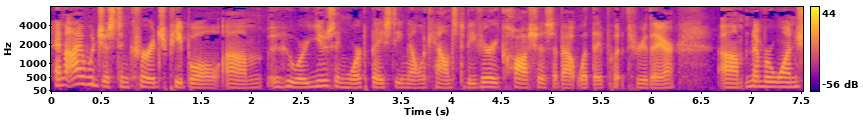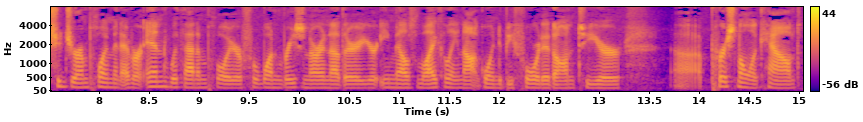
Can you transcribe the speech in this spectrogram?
And I would just encourage people um, who are using work-based email accounts to be very cautious about what they put through there. Um, number one, should your employment ever end with that employer for one reason or another, your email is likely not going to be forwarded on to your uh, personal account.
